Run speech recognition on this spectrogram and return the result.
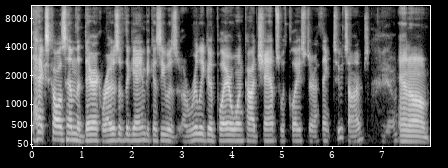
Hex calls him the Derrick Rose of the game because he was a really good player. Won COD champs with Clayster, I think, two times, Yeah. and um.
